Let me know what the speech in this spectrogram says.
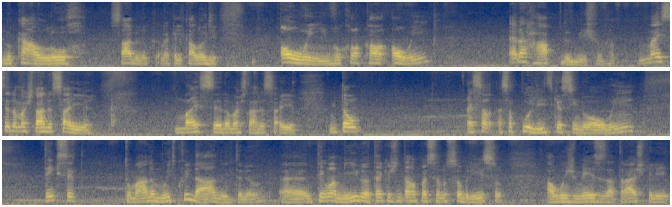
no calor, sabe? No, naquele calor de all-in, vou colocar all-in, era rápido, bicho. Mais cedo ou mais tarde eu saía. Mais cedo ou mais tarde eu saía. Então, essa, essa política assim do all-in tem que ser tomada muito cuidado, entendeu? É, eu tenho um amigo até que a gente estava conversando sobre isso alguns meses atrás, que ele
